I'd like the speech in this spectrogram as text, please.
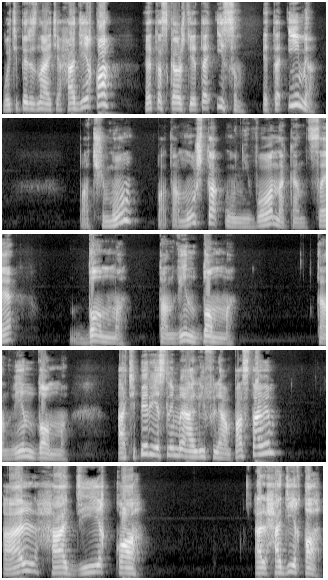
вы теперь знаете, хадика, это скажете, это исм, это имя. Почему? Потому что у него на конце домма. Танвин домма. Танвин домма. А теперь, если мы алиф лям поставим, аль-хадика. Аль-хадика.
